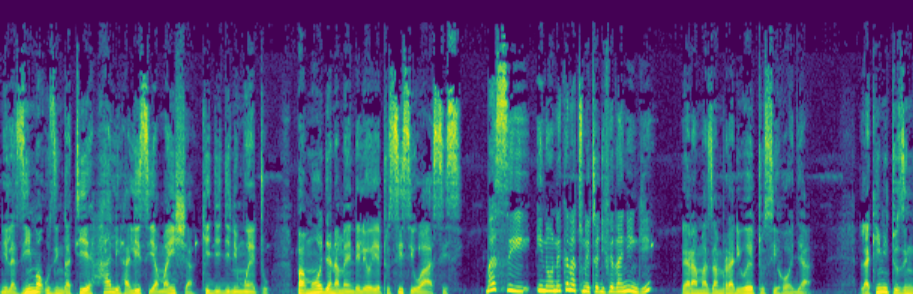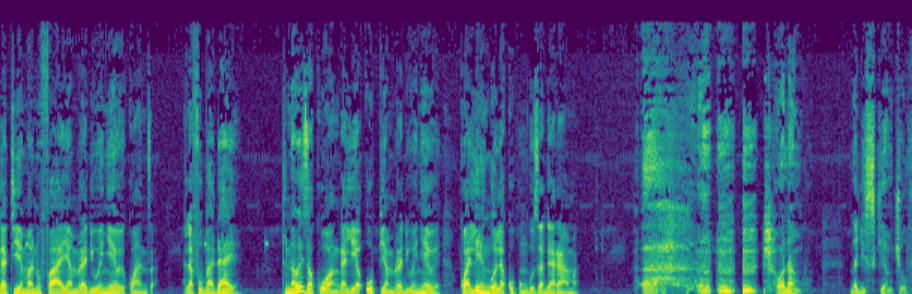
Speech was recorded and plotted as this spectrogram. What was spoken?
ni lazima uzingatie hali halisi ya maisha kijijini mwetu pamoja na maendeleo yetu sisi waasisi. Basi inaonekana tunahitaji fedha nyingi. Gharama za mradi wetu si hoja, lakini tuzingatie manufaa ya mradi wenyewe kwanza, alafu baadaye tunaweza kuangalia upya mradi wenyewe kwa lengo la kupunguza gharama. Wanangu, najisikia mchovu,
